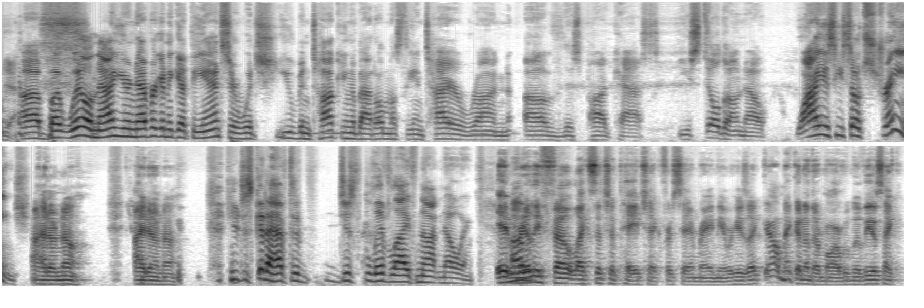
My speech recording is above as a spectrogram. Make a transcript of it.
Yeah. Uh, but Will, now you're never going to get the answer, which you've been talking about almost the entire run of this podcast. You still don't know. Why is he so strange? I don't know. I don't know. You're just going to have to just live life not knowing. It Um, really felt like such a paycheck for Sam Raimi, where he was like, "I'll make another Marvel movie." It was like,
